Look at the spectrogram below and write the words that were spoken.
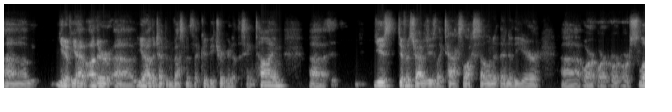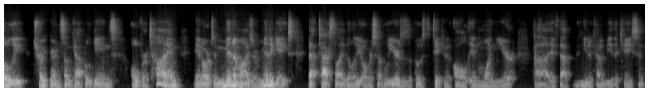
um, you know if you have other uh, you know other type of investments that could be triggered at the same time uh, use different strategies like tax loss selling at the end of the year uh, or, or, or, or, slowly triggering some capital gains over time in order to minimize or mitigate that tax liability over several years as opposed to taking it all in one year uh, if that you know kind of be the case. And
